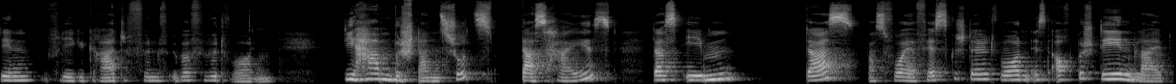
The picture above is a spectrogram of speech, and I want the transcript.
den Pflegegrad 5 überführt worden. Die haben Bestandsschutz. Das heißt, dass eben das, was vorher festgestellt worden ist, auch bestehen bleibt.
